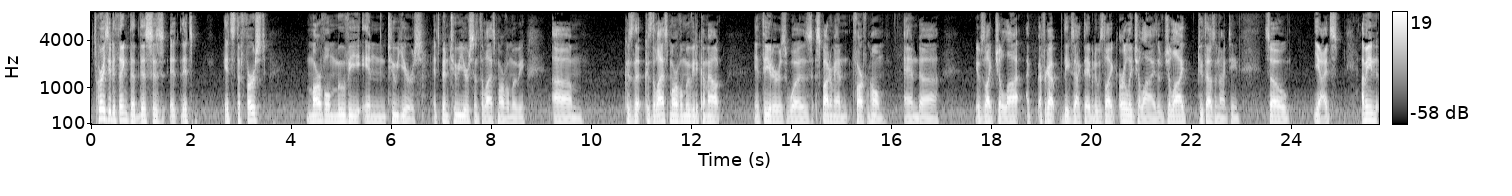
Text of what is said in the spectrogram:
it's crazy to think that this is it, it's it's the first Marvel movie in two years. It's been two years since the last Marvel movie, um, because the because the last Marvel movie to come out in theaters was Spider Man Far From Home, and uh, it was like July. I, I forgot the exact day, but it was like early July. It was July 2019. So yeah, it's. I mean,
